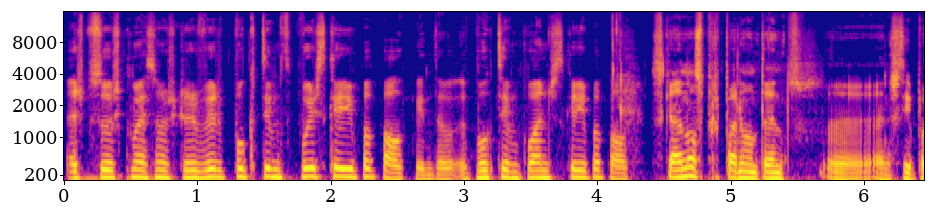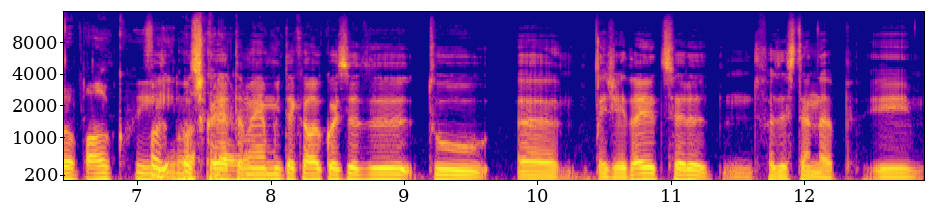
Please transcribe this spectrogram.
as pessoas começam a escrever pouco tempo depois de querer ir para palco, então pouco tempo antes de querer ir para palco. Se calhar não se preparam tanto eh, antes de ir para o palco e, Ou, e ou se calhar também é muito aquela coisa de tu ah, tens a ideia de, ser, de fazer stand-up e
